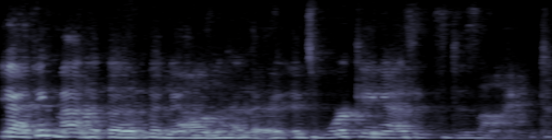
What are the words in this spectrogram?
Yeah, I think Matt hit the, the nail on the head there. It's working as it's designed.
